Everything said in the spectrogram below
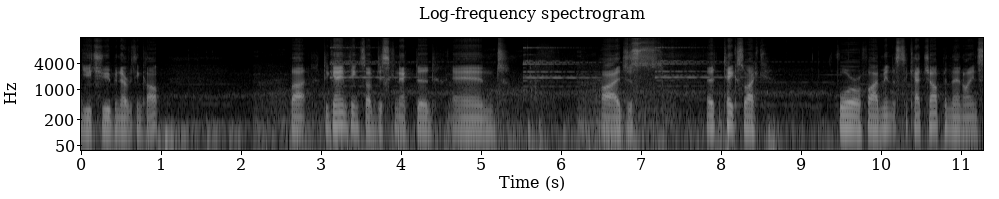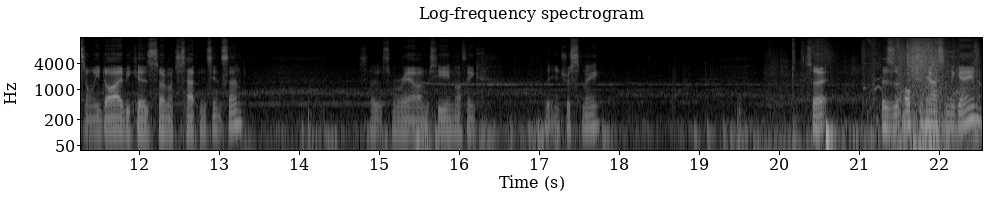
YouTube and everything up. But the game thinks I've disconnected and I just... It takes like four or five minutes to catch up and then I instantly die because so much has happened since then. So I've got some rare items here, nothing that interests me. So There's an auction house in the game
